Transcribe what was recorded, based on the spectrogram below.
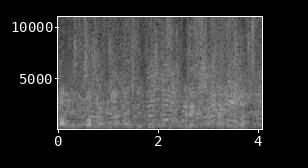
What happened? You drop it? Yeah, uh, it's good. It is.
